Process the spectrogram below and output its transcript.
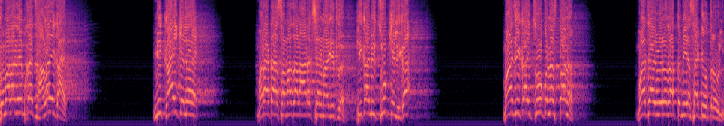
तुम्हाला नेमकं झालंय काय? मी काय केलंय? मराठा समाजाला आरक्षण मागितलं. ही का मी चूक केली का? माझी काय चूक नसताना माझ्या विरोधात तुम्ही यासाठी उतरवली.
